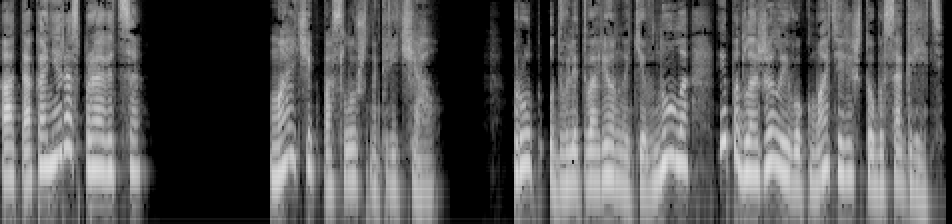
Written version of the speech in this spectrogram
а так они расправятся». Мальчик послушно кричал. Рут удовлетворенно кивнула и подложила его к матери, чтобы согреть.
